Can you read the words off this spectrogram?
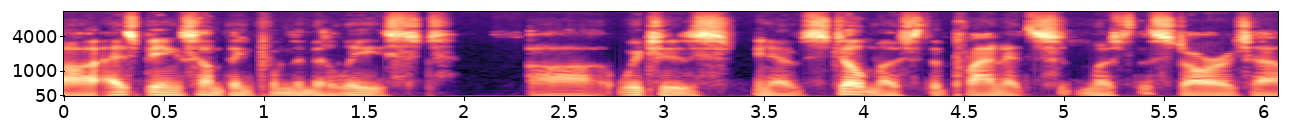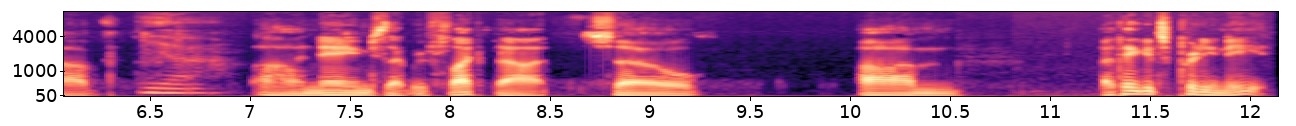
uh, as being something from the Middle East, uh, which is, you know, still most of the planets, most of the stars have Yeah. uh, names that reflect that. So um, I think it's pretty neat,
